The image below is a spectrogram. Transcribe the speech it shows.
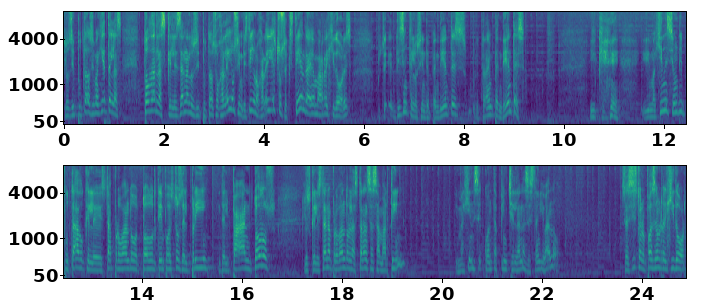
Los diputados, imagínate las, todas las que les dan a los diputados, ojalá los investiguen, ojalá y esto se extienda, haya más regidores. Pues, eh, dicen que los independientes traen pendientes. Y que, imagínense un diputado que le está aprobando todo el tiempo, estos del PRI, del PAN, todos los que le están aprobando las tranzas a Martín. Imagínense cuánta pinche lana se están llevando. O sea, si esto lo puede hacer un regidor.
